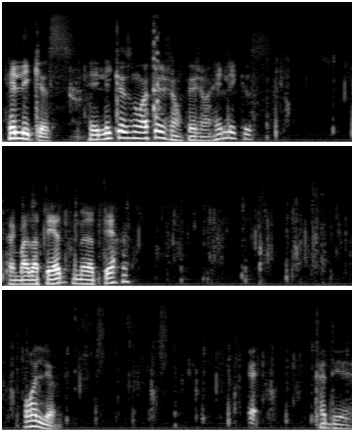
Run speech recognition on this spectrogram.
Relíquias. Relíquias não é feijão. Feijão é relíquias. Tá embaixo da pedra, embaixo da terra. Olha. É. Cadê?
